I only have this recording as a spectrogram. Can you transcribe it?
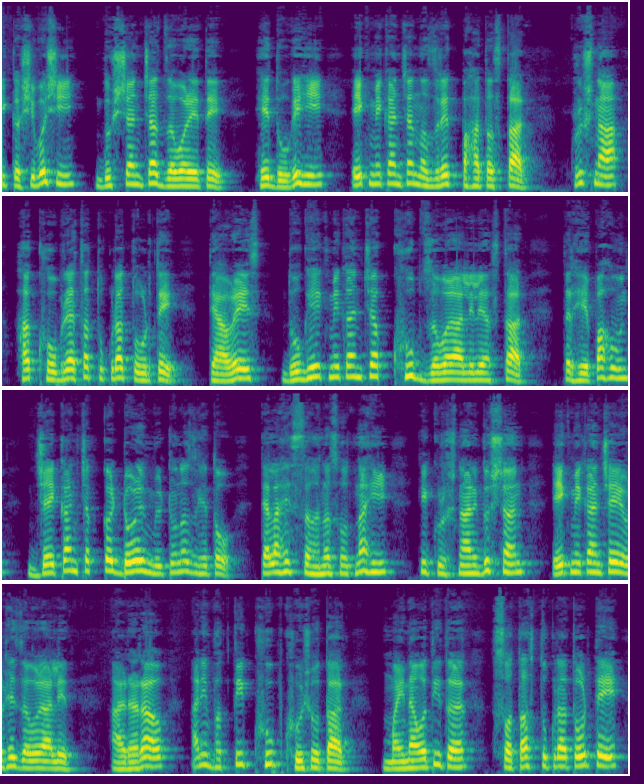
ती कशीबशी दुष्यांच्या दुष्यंतच्या जवळ येते हे दोघेही एकमेकांच्या नजरेत पाहत असतात. कृष्णा हा खोबऱ्याचा तुकडा तोडते. त्यावेळेस दोघे एकमेकांच्या खूप जवळ आलेले असतात. तर हे पाहून जयकांत चक्क डोळे मिटूनच घेतो. त्याला हे सहनच होत नाही की कृष्ण आणि दुष्यंत एकमेकांच्या एवढे जवळ आलेत. आढराव आणि भक्ती खूप खुश होतात. मैनावती तर स्वतःच तुकडा तोडते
